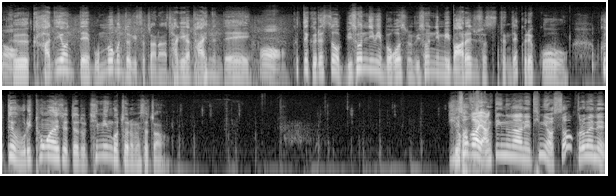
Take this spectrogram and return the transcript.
어. 그 가디언 때 못 먹은 적 있었잖아. 자기가 다 했는데. 어. 그때 그랬어. 미소님이 먹었으면 미소님이 말해주셨을 텐데. 그랬고 그때 우리 통화했을 때도 팀인 것처럼 했었잖아. 기억 안 미소가 나? 양띵 누나네 팀이었어? 그러면은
